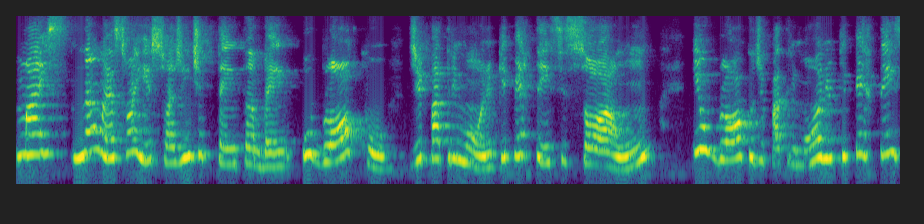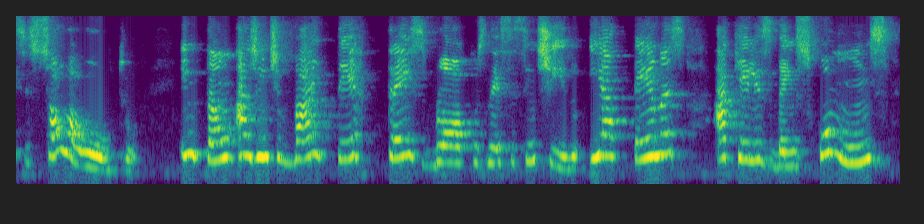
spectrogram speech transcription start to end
Mas não é só isso, a gente tem também o bloco de patrimônio que pertence só a um e o bloco de patrimônio que pertence só ao outro. Então, a gente vai ter três blocos nesse sentido, e apenas aqueles bens comuns,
